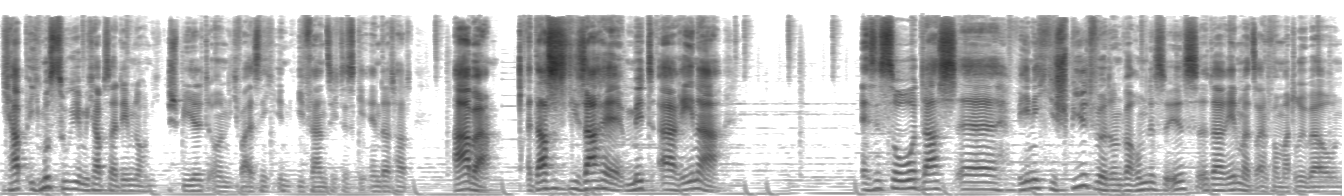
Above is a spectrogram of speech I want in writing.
ich, hab, ich muss zugeben, ich habe seitdem noch nicht gespielt und ich weiß nicht, inwiefern sich das geändert hat. Aber das ist die Sache mit Arena. Es ist so, dass äh, wenig gespielt wird und warum das so ist, äh, da reden wir jetzt einfach mal drüber. Und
